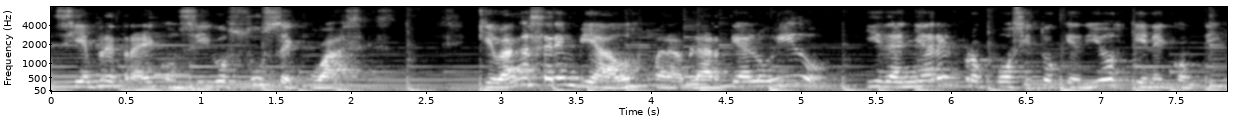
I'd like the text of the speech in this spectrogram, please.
siempre trae consigo sus secuaces, que van a ser enviados para hablarte al oído y dañar el propósito que Dios tiene contigo.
